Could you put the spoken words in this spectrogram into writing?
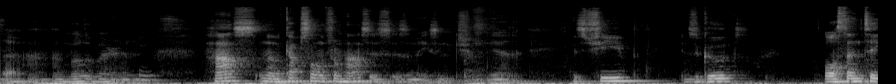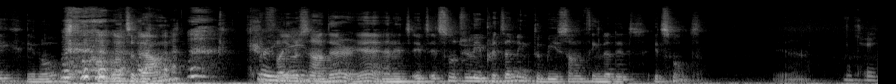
So- I, I'm well aware. And Haas, no, Capsalon from Haas is, is amazing actually. Yeah, it's cheap, it's good, authentic. You know, from Rotterdam. the flavors are there, yeah, and it's it's it's not really pretending to be something that it's it's not. Yeah. Okay.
